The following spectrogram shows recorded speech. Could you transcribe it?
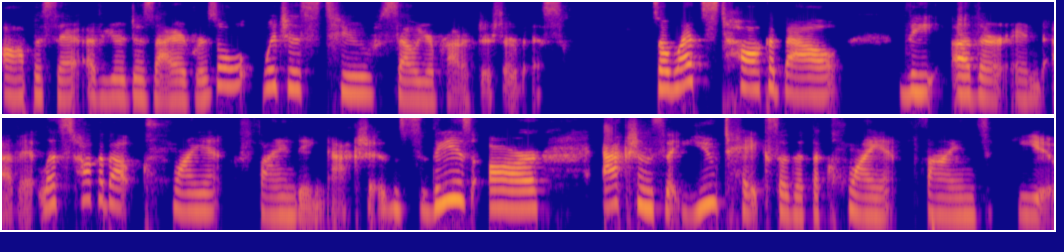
opposite of your desired result, which is to sell your product or service. So let's talk about the other end of it. Let's talk about client finding actions. These are actions that you take so that the client finds you.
